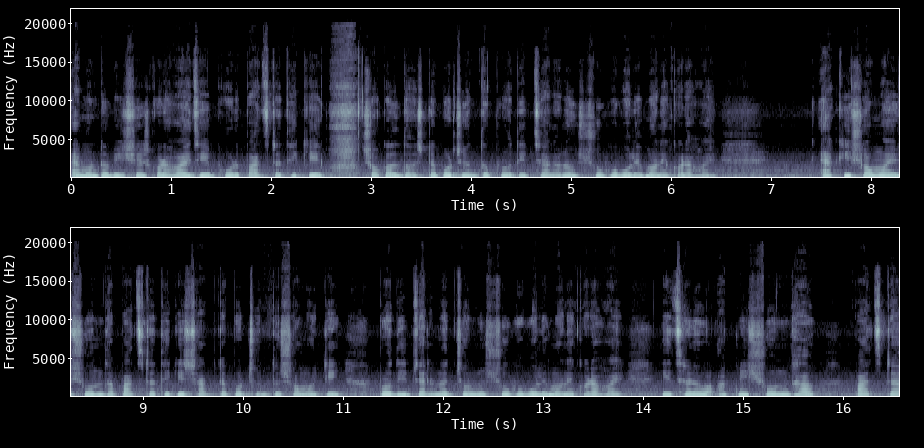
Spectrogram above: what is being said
এমনটা বিশ্বাস করা হয় যে ভোর পাঁচটা থেকে সকাল দশটা পর্যন্ত প্রদীপ জ্বালানো শুভ বলে মনে করা হয়। একই সময়ে সন্ধ্যা পাঁচটা থেকে সাতটা পর্যন্ত সময়টি প্রদীপ জ্বালানোর জন্য শুভ বলে মনে করা হয়। এছাড়াও আপনি সন্ধ্যা পাঁচটা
